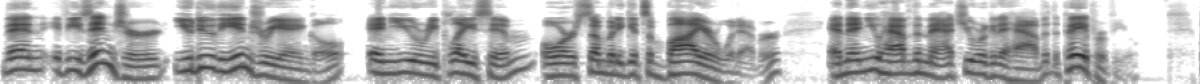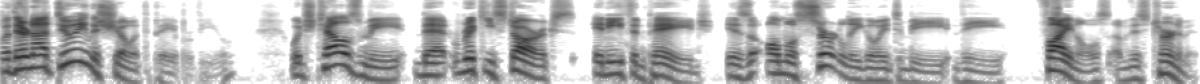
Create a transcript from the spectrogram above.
then if he's injured, you do the injury angle and you replace him or somebody gets a buy or whatever, and then you have the match you were going to have at the pay-per-view. But they're not doing the show at the pay-per-view, which tells me that Ricky Starks and Ethan Page is almost certainly going to be the finals of this tournament.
